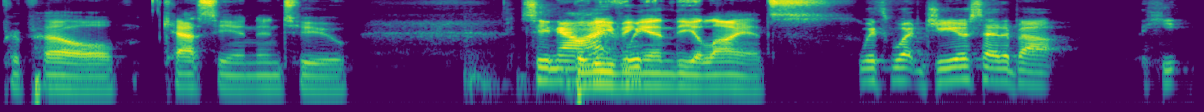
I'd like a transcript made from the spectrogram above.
propel Cassian into see now believing I, with, in the alliance. With what Gio said about he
